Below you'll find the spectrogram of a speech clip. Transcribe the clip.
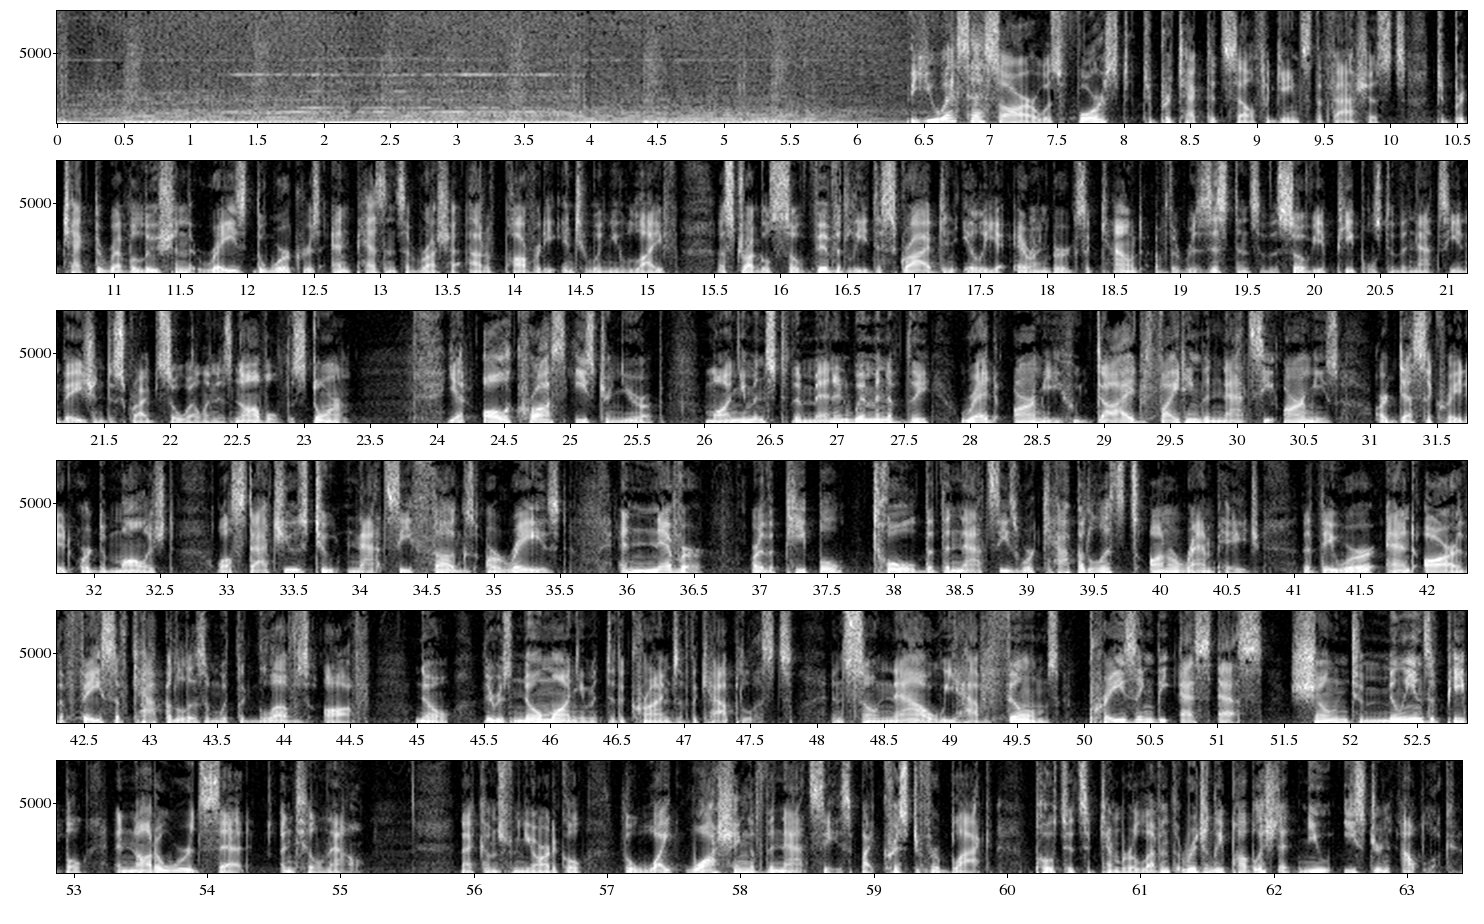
The USSR was forced to protect itself against the fascists, to protect the revolution that raised the workers and peasants of Russia out of poverty into a new life, a struggle so vividly described in Ilya Ehrenburg's account of the resistance of the Soviet peoples to the Nazi invasion described so well in his novel, The Storm. Yet, all across Eastern Europe, monuments to the men and women of the Red Army who died fighting the Nazi armies are desecrated or demolished, while statues to Nazi thugs are raised. And never are the people told that the Nazis were capitalists on a rampage, that they were and are the face of capitalism with the gloves off. No, there is no monument to the crimes of the capitalists. And so now we have films praising the SS shown to millions of people and not a word said until now. That comes from the article The Whitewashing of the Nazis by Christopher Black, posted September 11th, originally published at New Eastern Outlook.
